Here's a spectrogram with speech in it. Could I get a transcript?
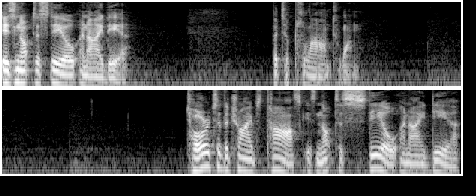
is not to steal an idea, but to plant one. Torah to the tribe's task is not to steal an idea,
